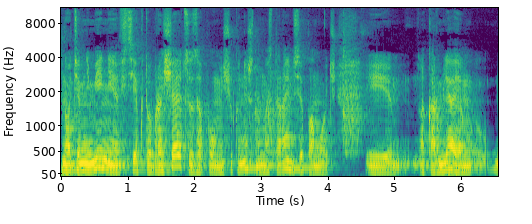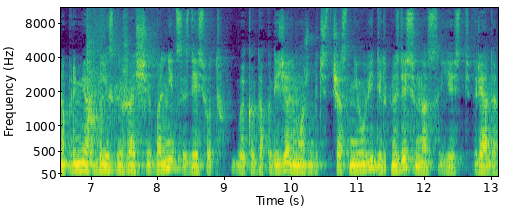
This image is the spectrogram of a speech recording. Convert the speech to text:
Но, тем не менее, все, кто обращаются за помощью, конечно, мы стараемся помочь и окормляем. Например, близлежащие больницы, здесь вот вы, когда подъезжали, может быть, сейчас не увидели, но здесь у нас есть рядом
